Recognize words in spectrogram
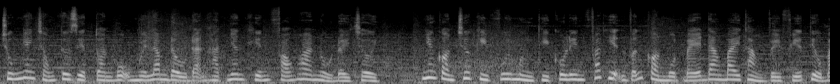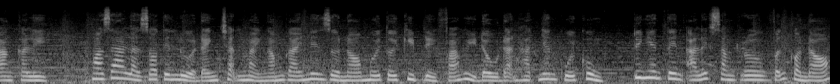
Chúng nhanh chóng tiêu diệt toàn bộ 15 đầu đạn hạt nhân khiến pháo hoa nổ đầy trời. Nhưng còn chưa kịp vui mừng thì Colin phát hiện vẫn còn một bé đang bay thẳng về phía tiểu bang Cali. Hóa ra là do tên lửa đánh chặn mải ngắm gái nên giờ nó mới tới kịp để phá hủy đầu đạn hạt nhân cuối cùng. Tuy nhiên tên Alexander vẫn còn đó,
